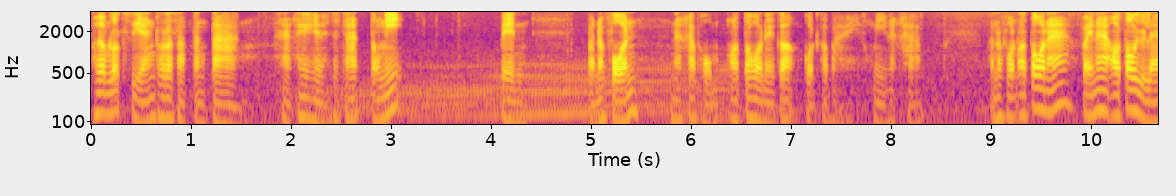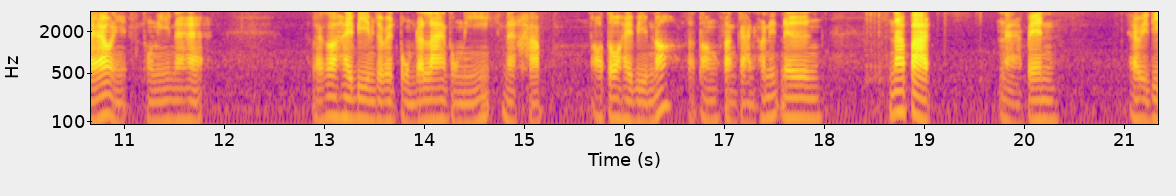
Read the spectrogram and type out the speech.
เพิ่มลดเสียงโทรศัพท์ต่างๆ หากให้เห็นชัดๆตรงนี้ เป็นปัดน้ำฝนนะครับผมออโต้เนี่ยก็กดเข้าไปตรงนี้นะครับปัดน้ำฝนออโต้นะไฟหน้าออโต้อยู่แล้วนี่ตรงนี้นะฮะแล้วก็ไฮบีมจะเป็นปุ่มด้านล่างตรงนี้นะครับออโต้ไฮบีมเนาะเราต้องสั่งการเขานิดนึง หน้าปัดนะเป็น LED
